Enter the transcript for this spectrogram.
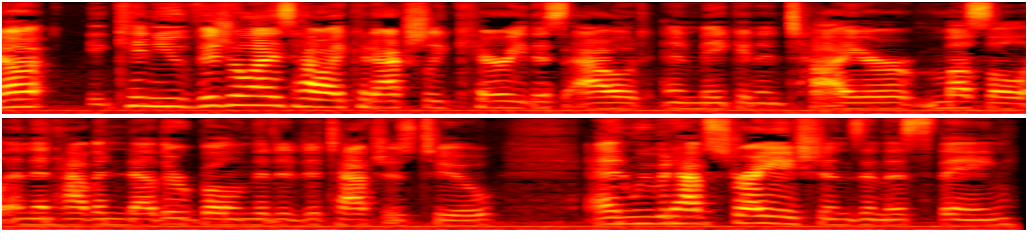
Now, can you visualize how I could actually carry this out and make an entire muscle and then have another bone that it attaches to? And we would have striations in this thing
